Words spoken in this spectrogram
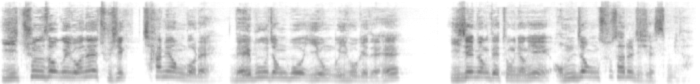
이춘석 의원의 주식 차명 거래, 내부 정보 이용 의혹에 대해 이재명 대통령이 엄정 수사를 지시했습니다.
